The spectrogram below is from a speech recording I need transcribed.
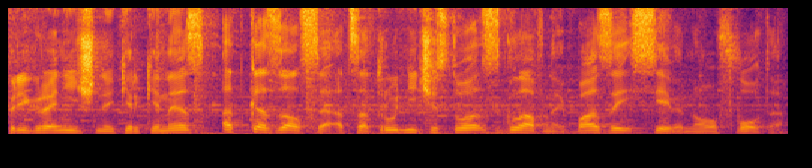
Приграничный Киркинес отказался от сотрудничества с главной базой Северного флота.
